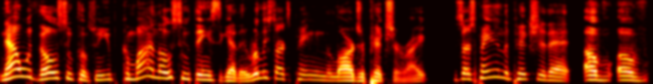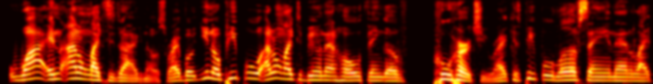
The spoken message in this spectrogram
now with those two clips, when you combine those two things together, it really starts painting the larger picture, right? It starts painting the picture that of of why and I don't like to diagnose, right? But you know, people I don't like to be on that whole thing of who hurt you, right? Because people love saying that like,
